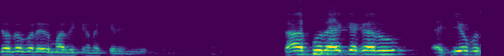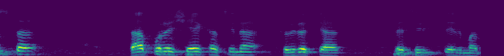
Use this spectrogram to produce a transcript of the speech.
জনগণের মালিকানা কেড়ে নিয়েছে। তারপর এক এগারো, একই অবস্থা। তারপরে শেখ হাসিনা স্বৈরাচার ফ্যাসিস্টের মাধ-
